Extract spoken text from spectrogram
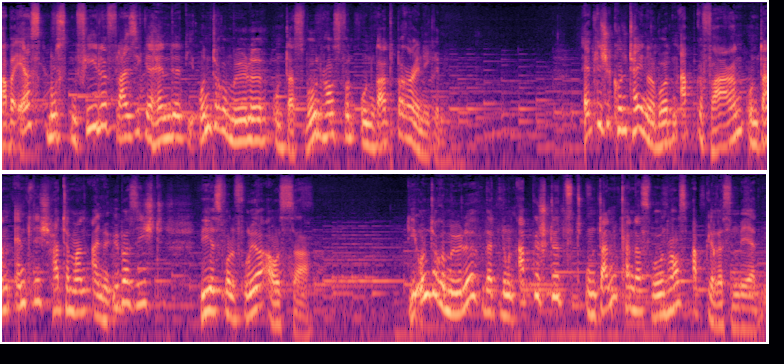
Aber erst mussten viele fleißige Hände die untere Mühle und das Wohnhaus von Unrat bereinigen. Etliche Container wurden abgefahren und dann endlich hatte man eine Übersicht, wie es wohl früher aussah. Die untere Mühle wird nun abgestützt und dann kann das Wohnhaus abgerissen werden.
